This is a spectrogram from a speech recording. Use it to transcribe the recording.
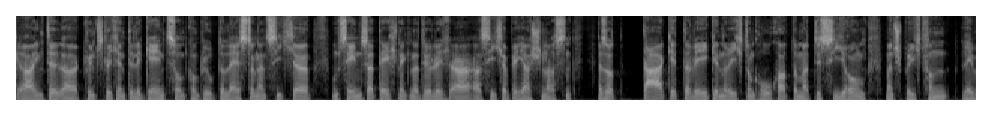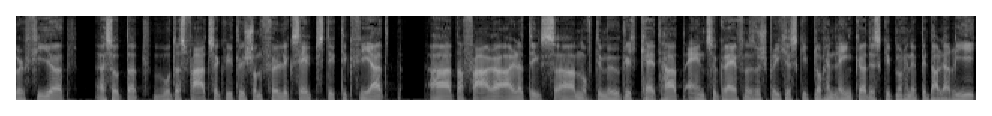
künstliche Intelligenz und Computerleistungen sicher und Sensortechnik natürlich äh, sicher beherrschen lassen. Also da geht der Weg in Richtung Hochautomatisierung. Man spricht von Level 4, also dort, wo das Fahrzeug wirklich schon völlig selbsttätig fährt. Äh, der Fahrer allerdings äh, noch die Möglichkeit hat einzugreifen, also sprich es gibt noch ein Lenkrad, es gibt noch eine Pedalerie.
